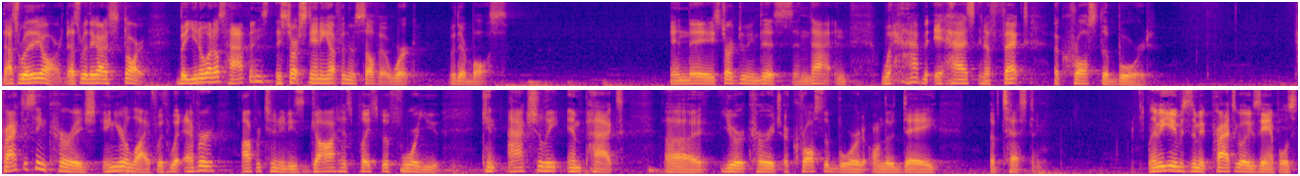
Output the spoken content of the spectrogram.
That's where they are. That's where they got to start. But you know what else happens? They start standing up for themselves at work with their boss. And they start doing this and that. And what happens? It has an effect across the board. Practicing courage in your life with whatever opportunities God has placed before you can actually impact uh, your courage across the board on the day of testing. Let me give you some practical examples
